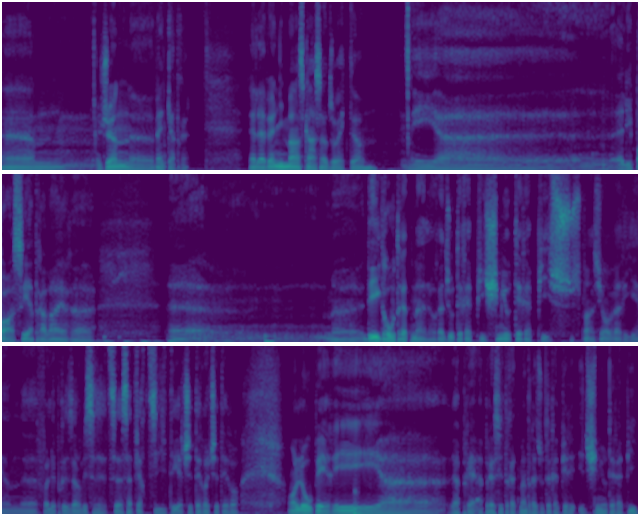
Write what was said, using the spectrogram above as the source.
Euh, jeune, 24 euh, ans. Elle avait un immense cancer du rectum et euh, elle est passée à travers des gros traitements, radiothérapie, chimiothérapie, suspension ovarienne, il euh, fallait préserver sa, fertilité, etc., etc. On l'a opéré et, euh, après, après ces traitements de radiothérapie et de chimiothérapie.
